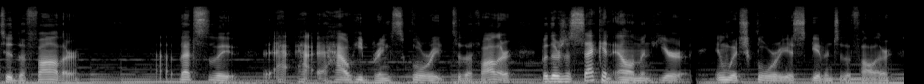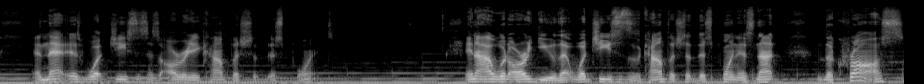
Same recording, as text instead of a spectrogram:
to the Father. Uh, that's the how he brings glory to the Father. But there's a second element here in which glory is given to the Father, and that is what Jesus has already accomplished at this point. And I would argue that what Jesus has accomplished at this point is not the cross,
